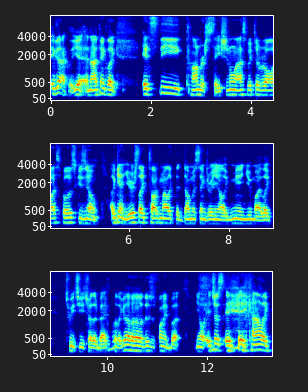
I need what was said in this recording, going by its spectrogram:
Exactly. Yeah, and I think like it's the conversational aspect of it all, I suppose, because you know, again, you're just like talking about like the dumbest things, where you know, like me and you might like tweet each other back and forth, like, "Oh, this is funny," but you know, it just it, it kind of like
